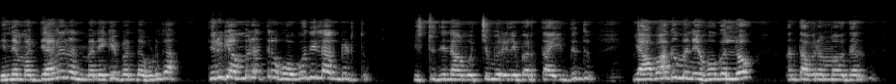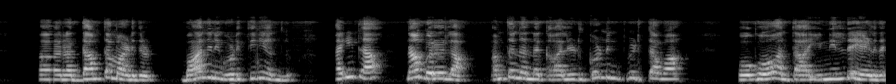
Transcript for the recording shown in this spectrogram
ನಿನ್ನೆ ಮಧ್ಯಾಹ್ನ ನನ್ನ ಮನೆಗೆ ಬಂದ ಹುಡುಗ ತಿರುಗಿ ಅಮ್ಮನ ಹತ್ರ ಹೋಗೋದಿಲ್ಲ ಅಂದ್ಬಿಡ್ತು ಇಷ್ಟು ದಿನ ಮುಚ್ಚುಮುರಿಲಿ ಬರ್ತಾ ಇದ್ದದ್ದು ಯಾವಾಗ ಮನೆ ಹೋಗಲ್ಲೋ ಅಂತ ಅವರಮ್ಮ ರದ್ದಾಂತ ಮಾಡಿದಳು. ಬಾ ನಿನಗೆ ಹೊಡಿತೀನಿ ಅಂದ್ಲು. ಐದ ನಾ ಬರೋಲ್ಲ. ಅಂತ ನನ್ನ ಕಾಲು ಹಿಡ್ಕೊಂಡು ನಿಂತು ಬಿಡ್ತಾವ ಹೋಗೋ ಅಂತ ಇನ್ನಿಲ್ದೆ ಹೇಳ್ದೆ.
